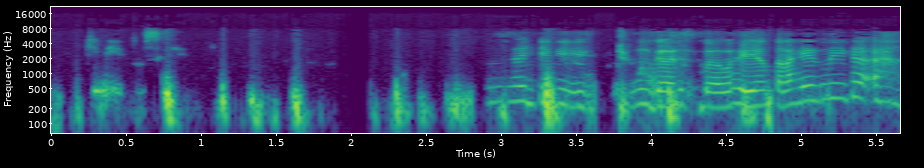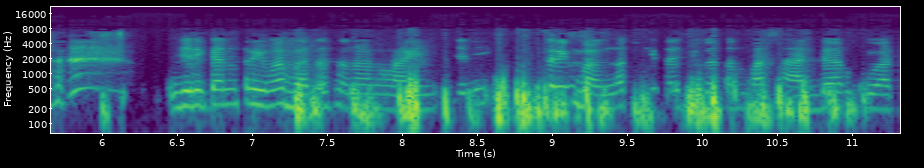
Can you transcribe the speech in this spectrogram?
mungkin itu sih saya jadi menggaris bawah yang terakhir nih kak jadi kan terima batasan orang lain jadi sering banget kita juga tanpa sadar buat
